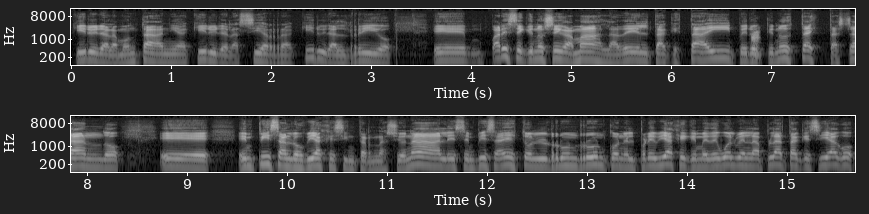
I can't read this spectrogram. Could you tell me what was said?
quiero ir a la montaña, quiero ir a la sierra, quiero ir al río. Eh, parece que no llega más la delta, que está ahí, pero que no está estallando. empiezan los viajes internacionales, empieza esto, el run run con el previaje que me devuelven la plata, que si hago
